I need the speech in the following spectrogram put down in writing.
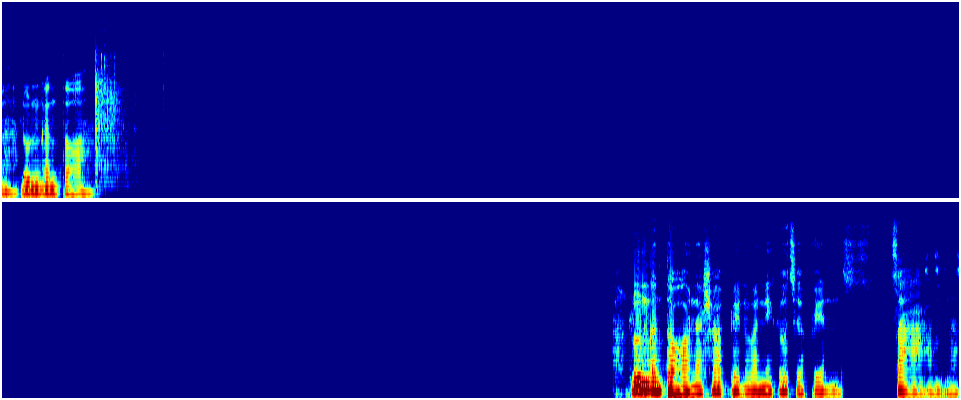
มาลุ้นกันต่อ ลุ้นกันต่อนะครับเหรียญวันนี้ก็จะเป็นสามนะ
